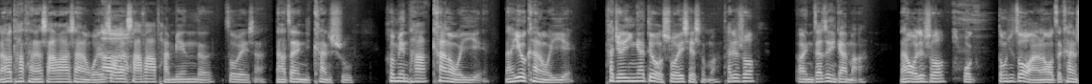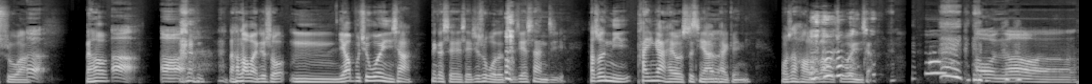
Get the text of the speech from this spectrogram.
然后他躺在沙发上，我就坐在啊沙发旁边的座位上，然后在那里看书。后面他看了我一眼，然后又看了我一眼，他觉得应该对我说一些什么，他就说：“呃，你在这里干嘛？”然后我就说：“我东西做完了，我在看书啊。呃然后，啊啊，然后老板就说：“嗯，你要不去问一下那个谁谁谁，就是我的直接上级。他说你他应该还有事情安排给你。我说好了，那我去问一下。”Oh no！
